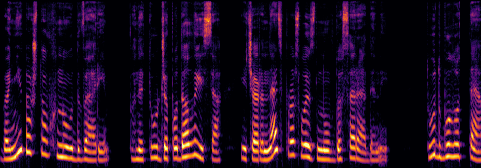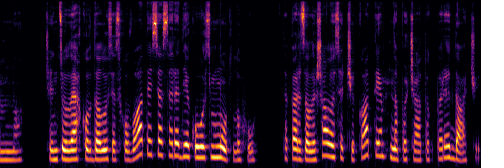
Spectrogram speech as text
Беніто штовхнув двері. Вони тут же подалися, і чернець прослизнув досередини. Тут було темно. Чинцю легко вдалося сховатися серед якогось мотлоху. Тепер залишалося чекати на початок передачі.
